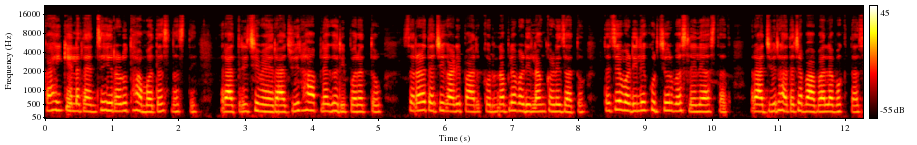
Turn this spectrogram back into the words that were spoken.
काही केलं त्यांचे हे रडू थांबतच नसते. रात्रीची वेळ राजवीर हा आपल्या घरी परततो. सरळ त्याची गाडी पार्क करून आपल्या वडिलांकडे जातो. त्याचे वडील खुर्चीवर बसलेले असतात. राजवीर हा त्याच्या बाबाला बघताच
